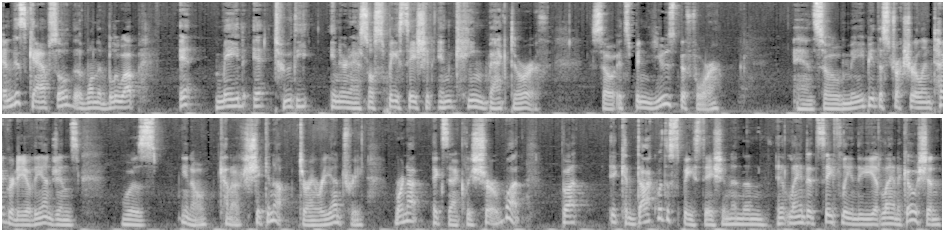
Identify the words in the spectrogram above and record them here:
And this capsule, the one that blew up, it made it to the International Space Station and came back to Earth. So it's been used before, and so maybe the structural integrity of the engines was, you know, kind of shaken up during reentry. We're not exactly sure what, but it can dock with the space station and then it landed safely in the Atlantic Ocean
